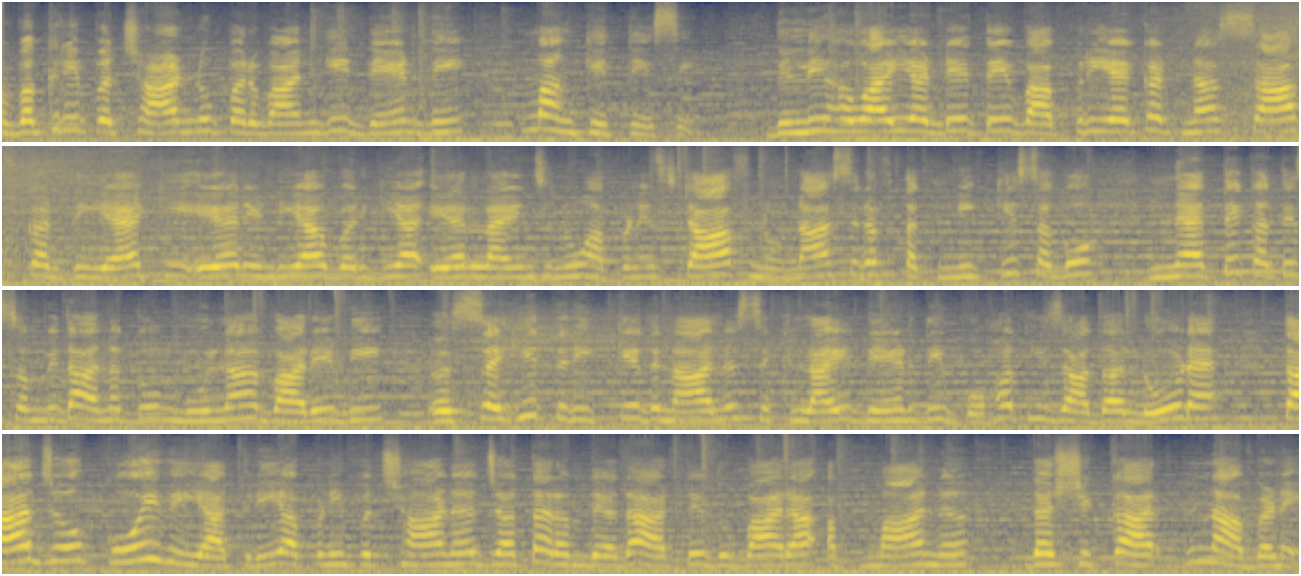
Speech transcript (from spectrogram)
ਵੱਖਰੀ ਪਛਾਣ ਨੂੰ ਪ੍ਰਵਾਨਗੀ ਦੇਣ ਦੀ ਮੰਗ ਕੀਤੀ ਸੀ। ਦਿੱਲੀ ਹਵਾਈ ਅੱਡੇ ਤੇ ਵਾਪਰੀ ਇਹ ਘਟਨਾ ਸਾਫ਼ ਕਰਦੀ ਹੈ ਕਿ 에ਅਰ ਇੰਡੀਆ ਵਰਗੀਆਂ 에ਅਰਲਾਈਨਸ ਨੂੰ ਆਪਣੇ ਸਟਾਫ ਨੂੰ ਨਾ ਸਿਰਫ ਤਕਨੀਕੀ, ਸਗੋਂ ਨੈਤਿਕ ਅਤੇ ਸੰਵਿਧਾਨਕ ਮੂਲਾਂ ਬਾਰੇ ਵੀ ਸਹੀ ਤਰੀਕੇ ਦੇ ਨਾਲ ਸਿਖਲਾਈ ਦੇਣ ਦੀ ਬਹੁਤ ਹੀ ਜ਼ਿਆਦਾ ਲੋੜ ਹੈ, ਤਾਂ ਜੋ ਕੋਈ ਵੀ ਯਾਤਰੀ ਆਪਣੀ ਪਛਾਣ ਜਾਂ ਧਰਮ ਦੇ ਆਧਾਰ ਤੇ ਦੁਬਾਰਾ ਅਪਮਾਨ ਦਾ ਸ਼ਿਕਾਰ ਨਾ ਬਣੇ।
